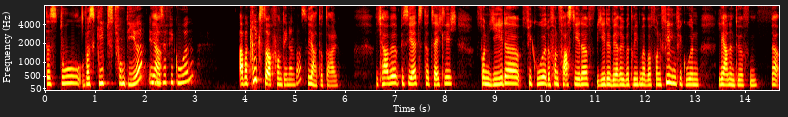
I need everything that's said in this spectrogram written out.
dass du was gibst von dir in Ja. diese Figuren, aber kriegst du auch von denen was? Ja, total. Ich habe bis jetzt tatsächlich von jeder Figur oder von fast jeder, jede wäre übertrieben, aber von vielen Figuren lernen dürfen. Ja.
